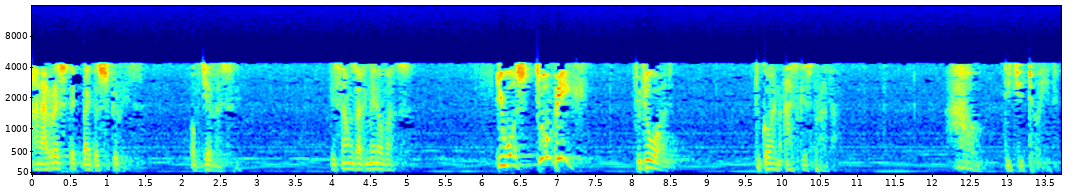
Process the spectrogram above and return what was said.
and arrested by the spirit of jealousy. It sounds like many of us. He was too big to do what? To go and ask his brother, How did you do it?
